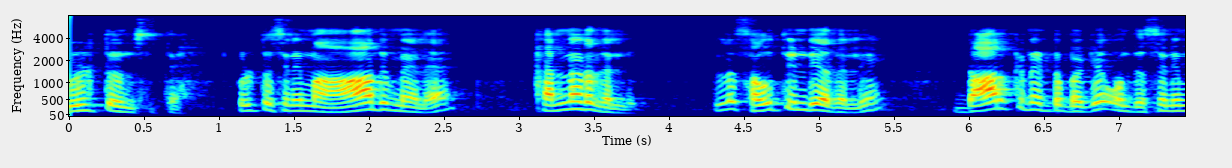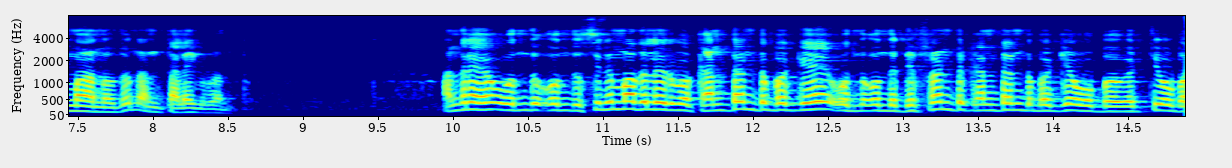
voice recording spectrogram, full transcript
ಗುಲ್ಟು ಅನಿಸುತ್ತೆ. ಗುಲ್ಟು ಸಿನಿಮಾ ಆದಮೇಲೆ ಕನ್ನಡದಲ್ಲಿ, ಇಲ್ಲ ಸೌತ್ ಇಂಡಿಯಾದಲ್ಲಿ ಡಾರ್ಕ್ ನೆಟ್ ಬಗ್ಗೆ ಒಂದು ಸಿನಿಮಾ ಅನ್ನೋದು ನನ್ನ ತಲೆಗೆ ಬಂತು. ಅಂದರೆ ಒಂದು ಒಂದು ಸಿನಿಮಾದಲ್ಲಿರುವ ಕಂಟೆಂಟ್ ಬಗ್ಗೆ, ಒಂದು ಒಂದು ಡಿಫ್ರೆಂಟ್ ಕಂಟೆಂಟ್ ಬಗ್ಗೆ ಒಬ್ಬ ವ್ಯಕ್ತಿ, ಒಬ್ಬ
